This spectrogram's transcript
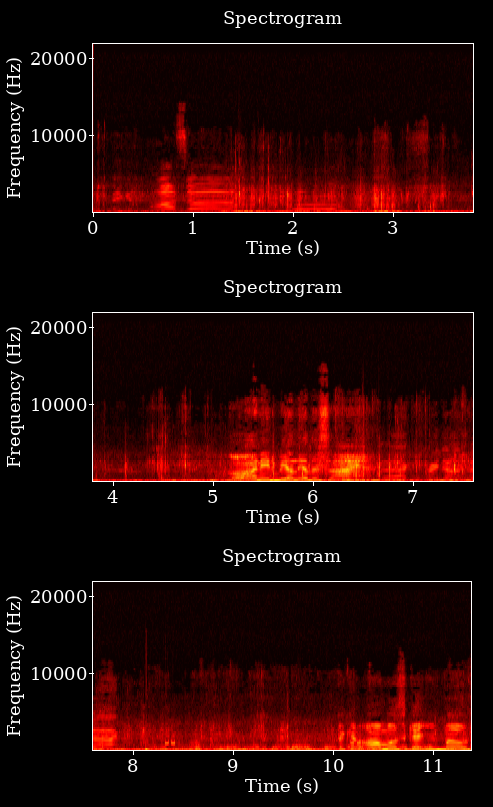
This thing is awesome! Woo! Oh, I need to be on the other side. Back, right down his back. I can almost get you both,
